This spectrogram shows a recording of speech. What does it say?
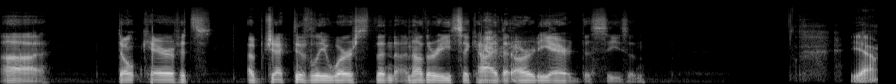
Uh, don't care if it's objectively worse than another isekai that already aired this season. Yeah,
